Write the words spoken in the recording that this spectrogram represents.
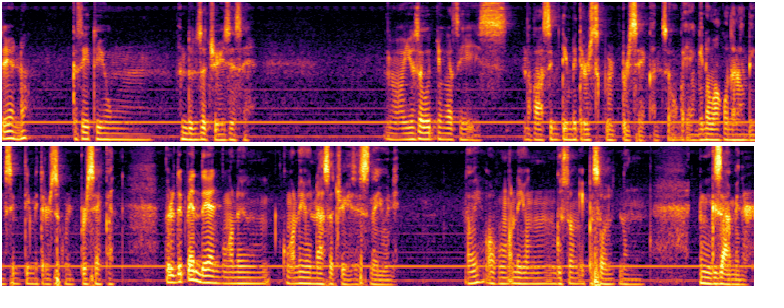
So, yan, no? Kasi ito yung andun sa choices, eh. Uh, yung sagot niya kasi is naka-centimeter squared per second. So, kaya ginawa ko na lang ding centimeter squared per second. Pero depende yan kung ano yung, kung ano yung nasa choices na unit. Okay? O kung ano yung gustong ipasolve ng, ng examiner.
